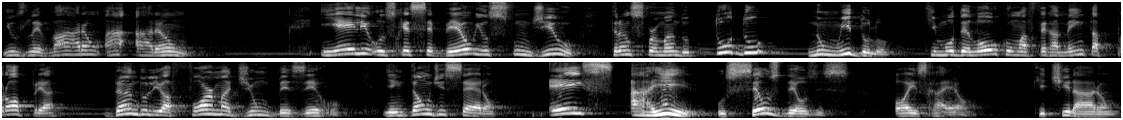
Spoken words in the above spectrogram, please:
e os levaram a Arão e ele os recebeu e os fundiu, transformando tudo num ídolo que modelou com uma ferramenta própria, dando-lhe a forma de um bezerro. E então disseram: Eis aí os seus deuses, ó Israel, que tiraram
